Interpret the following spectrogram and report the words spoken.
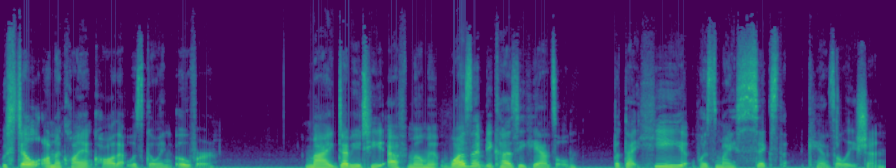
was still on a client call that was going over. My WTF moment wasn't because he canceled, but that he was my sixth cancellation.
